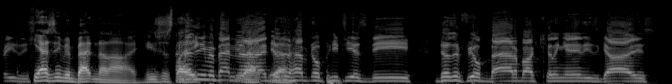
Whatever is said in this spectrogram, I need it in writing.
crazy. he hasn't even batted an eye. He's just like hasn't even batted an yeah, eye. Doesn't have no PTSD. Doesn't feel bad about killing any of these guys.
